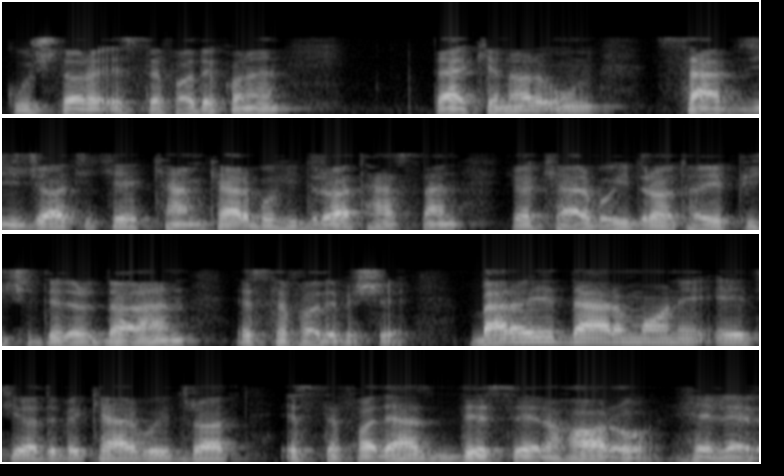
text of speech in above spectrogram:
گوشتا رو استفاده کنن. در کنار اون سبزیجاتی که کم کربوهیدرات هستن یا کربوهیدرات های پیچیده دارن استفاده بشه. برای درمان اعتیاد به کربوهیدرات استفاده از دسرها رو هلر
